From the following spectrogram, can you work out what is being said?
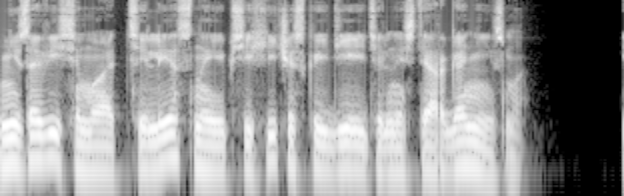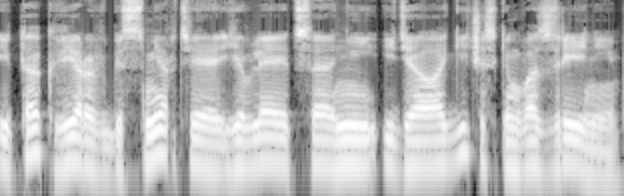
независимо от телесной и психической деятельности организма. Итак, вера в бессмертие является не идеологическим воззрением,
